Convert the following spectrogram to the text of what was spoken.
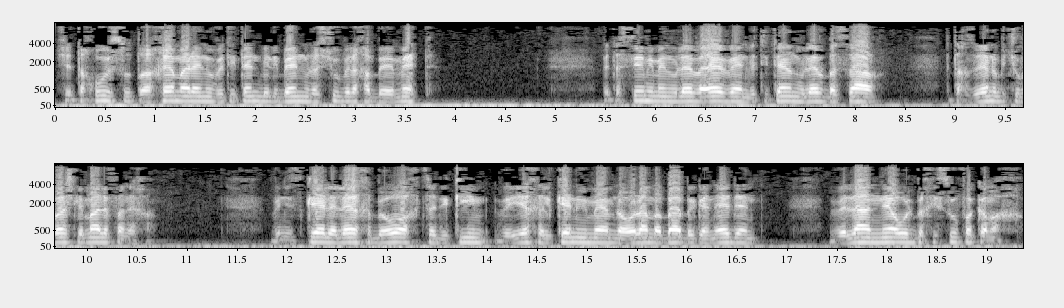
שתחוס ותרחם עלינו ותיתן בלבנו לשוב אליך באמת. ותסיר ממנו לב האבן ותיתן לנו לב בשר, ותחזירנו בתשובה שלמה לפניך. ונזכה ללך באורח צדיקים, ויהיה חלקנו עמהם לעולם הבא בגן עדן, ולה נעול בכיסוף הקמח.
